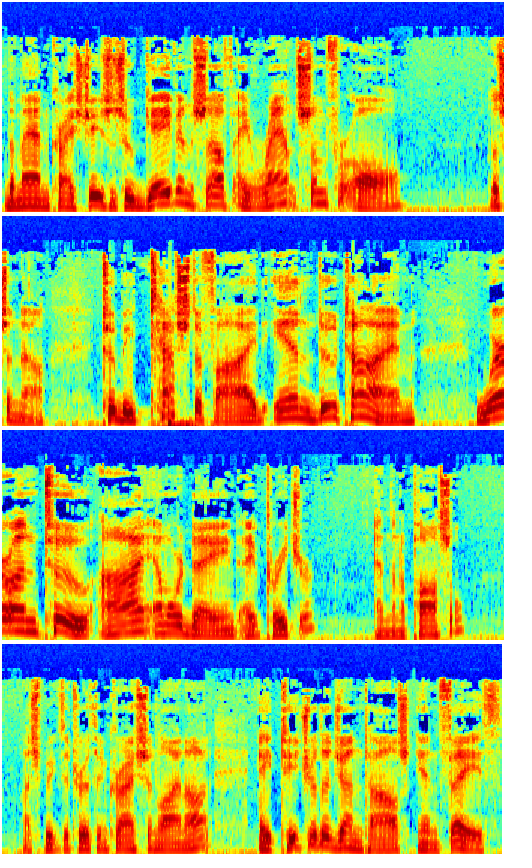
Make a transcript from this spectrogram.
the man Christ Jesus, who gave himself a ransom for all, listen now, to be testified in due time, whereunto I am ordained a preacher and an apostle. I speak the truth in Christ and lie not, a teacher of the Gentiles in faith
